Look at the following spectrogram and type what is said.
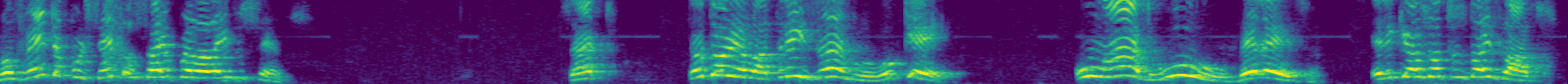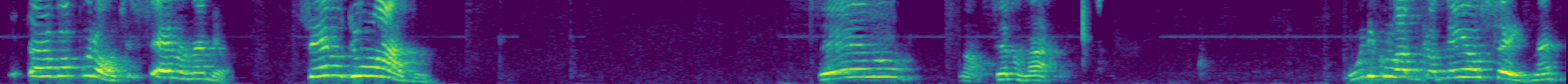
90% eu saio pela lei dos senos. Certo? Então, eu estou olhando lá, três ângulos, ok. Um lado, uh, beleza. Ele quer os outros dois lados. Então, eu vou por onde? Seno, né, meu? Seno de um lado. Seno. Não, seno nada. O único lado que eu tenho é o 6, né?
